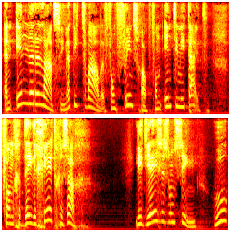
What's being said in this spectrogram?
En in de relatie met die twaalf van vriendschap, van intimiteit, van gedelegeerd gezag, liet Jezus ons zien hoe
